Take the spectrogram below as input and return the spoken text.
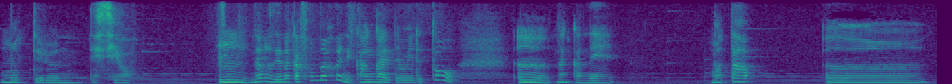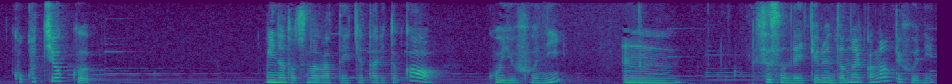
う思ってるんですよ。うん、なのでなんかそんな風に考えてみるとうんなんかねまたうーん心地よくみんなとつながっていけたりとかこういう風にうん進んでいけるんじゃないかなっていう風に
